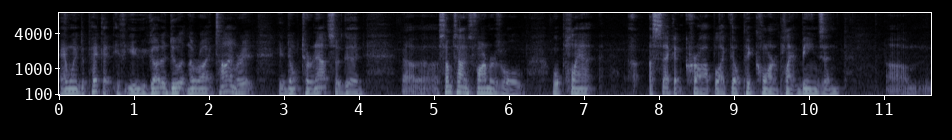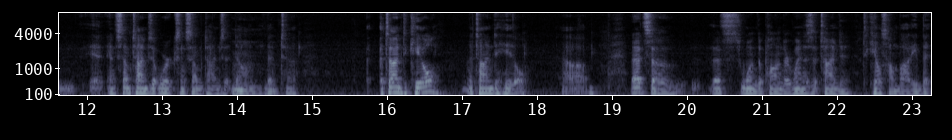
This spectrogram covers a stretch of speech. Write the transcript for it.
and when to pick it. If you, you got to do it in the right time, or it it don't turn out so good. Uh, sometimes farmers will will plant a- second crop, like they'll pick corn and plant beans, and um, it- and sometimes it works and sometimes it don't. But uh, a time to kill, a time to heal. Um, that's a that's one to ponder. When is it time to, to kill somebody? But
